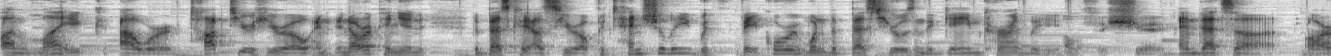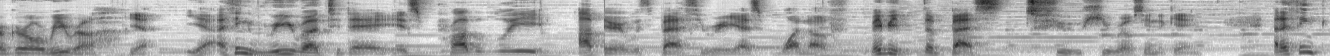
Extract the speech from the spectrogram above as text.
Unlike our top tier hero, and in our opinion, the best Chaos hero, potentially with Fate Core, one of the best heroes in the game currently. oh for sure And that's uh our girl Rera. Yeah. Yeah, I think Rera today is probably up there with Bathory as one of maybe the best two heroes in the game. And I think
